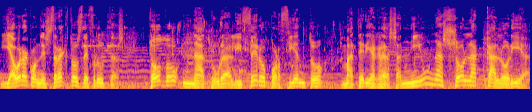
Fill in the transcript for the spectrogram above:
Y ahora con extractos de frutas. Todo natural y 0% materia grasa, ni una sola caloría.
